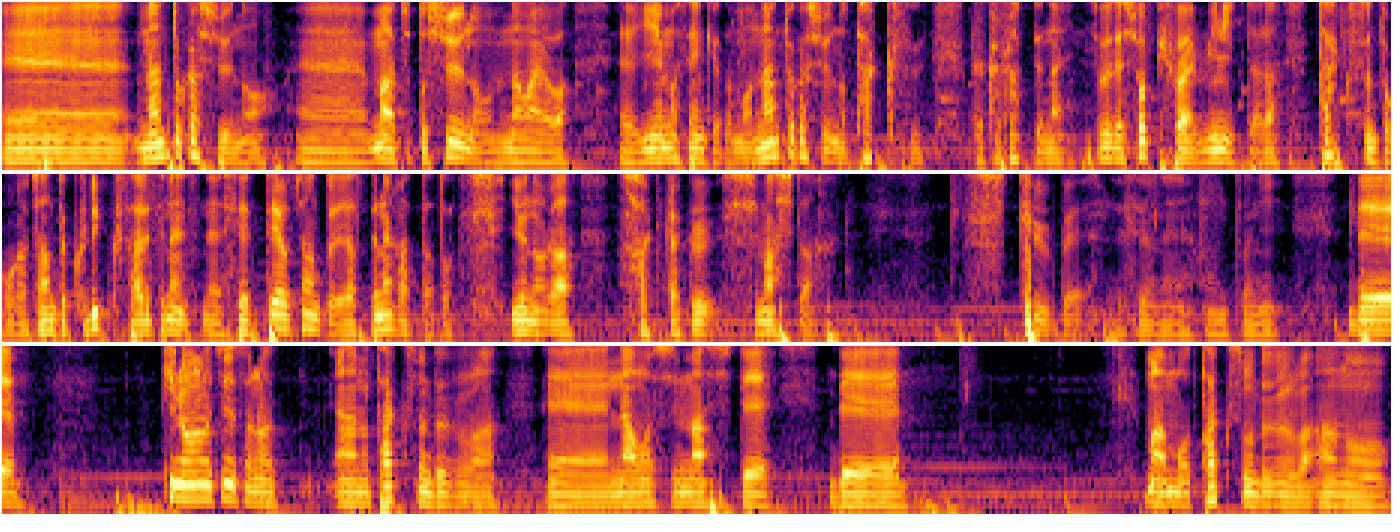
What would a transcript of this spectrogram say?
えー、なんとか州の、えー、まあちょっと州の名前は、えー、言えませんけども、なんとか州のタックスがかかってない。それで Shopify 見に行ったら、タックスのとこがちゃんとクリックされてないんですね。設定をちゃんとやってなかったというのが発覚しました。ストゥーペですよね、本当に。で、昨日のうちにその、あの、タックスの部分は、えー、直しまして、で、まあもうタックスの部分は、あの、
